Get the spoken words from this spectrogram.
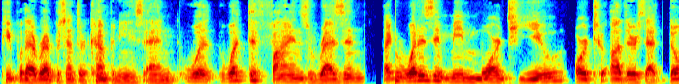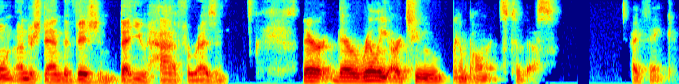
people that represent their companies and what what defines resin? Like what does it mean more to you or to others that don't understand the vision that you have for resin? There there really are two components to this, I think.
